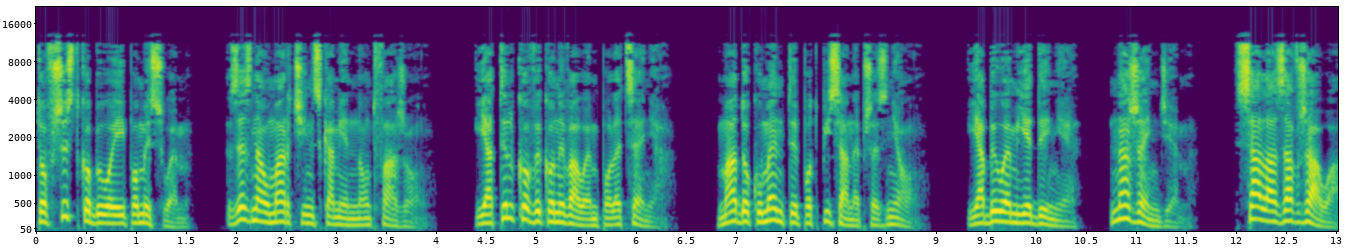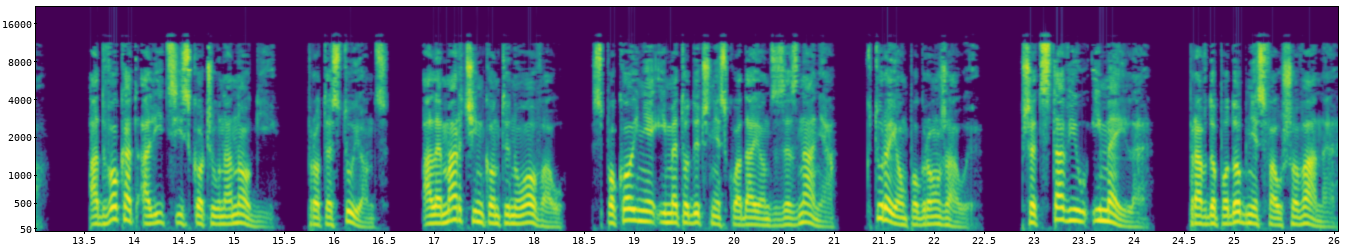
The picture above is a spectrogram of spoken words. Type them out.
To wszystko było jej pomysłem, zeznał Marcin z kamienną twarzą. Ja tylko wykonywałem polecenia. Ma dokumenty podpisane przez nią. Ja byłem jedynie narzędziem. Sala zawrzała. Adwokat Alicji skoczył na nogi, protestując, ale Marcin kontynuował, spokojnie i metodycznie składając zeznania, które ją pogrążały. Przedstawił e-maile, prawdopodobnie sfałszowane,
